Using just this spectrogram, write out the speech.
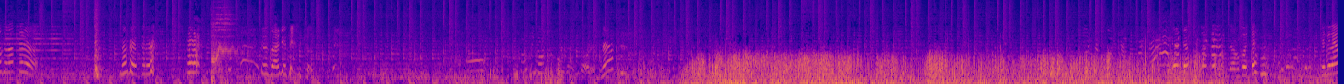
まくなってる。なんかやってる。なんかちょっと上げてるからそうですね。こう行って逆だよ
